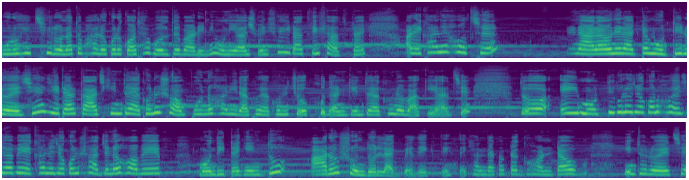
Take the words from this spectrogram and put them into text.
পুরোহিত ছিল না, তো ভালো করে কথা বলতে পারিনি। উনি আসবেন সেই রাত্রি সাতটায়। আর এখানে হচ্ছে নারায়ণের একটা মূর্তি রয়েছে, যেটার কাজ কিন্তু এখনও সম্পূর্ণ হয়নি। দেখো এখনও চক্ষুদান কিন্তু এখনও বাকি আছে। তো এই মূর্তিগুলো যখন হয়ে যাবে, এখানে যখন সাজানো হবে, মন্দিরটা কিন্তু আরও সুন্দর লাগবে দেখতে। এখানে দেখো একটা ঘন্টাও কিন্তু রয়েছে।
